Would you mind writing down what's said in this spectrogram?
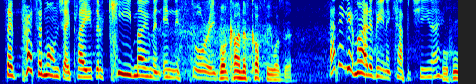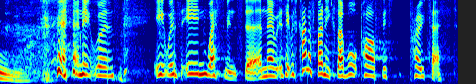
So Pret a Manger plays a key moment in this story. What kind of coffee was it? I think it might have been a cappuccino. and it was, it was in Westminster. And there was, it was kind of funny because I walked past this protest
